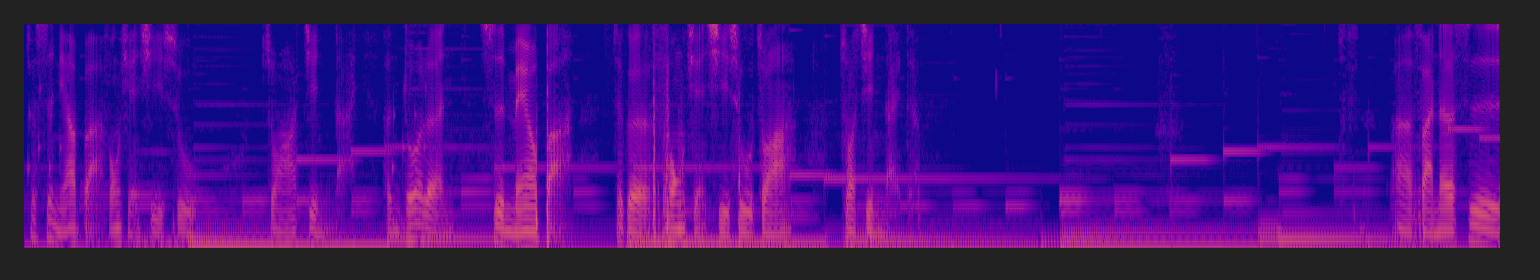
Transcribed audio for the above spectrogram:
就是你要把风险系数抓进来。很多人是没有把这个风险系数抓抓进来的。呃，反而是，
